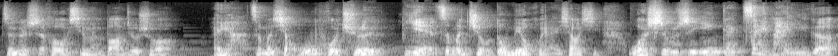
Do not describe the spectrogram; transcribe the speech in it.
这个时候，西门豹就说：“哎呀，怎么小巫婆去了也这么久都没有回来消息？我是不是应该再派一个？”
